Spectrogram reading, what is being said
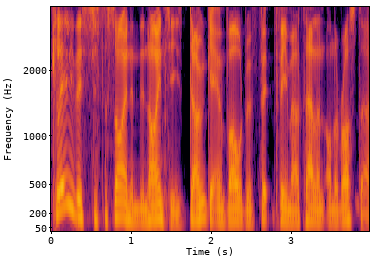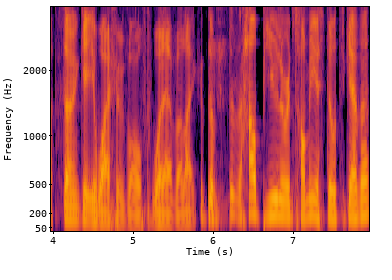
Clearly, this is just a sign in the 90s. Don't get involved with fi- female talent on the roster. Don't get your wife involved, whatever. Like the, the, how Beulah and Tommy are still together,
